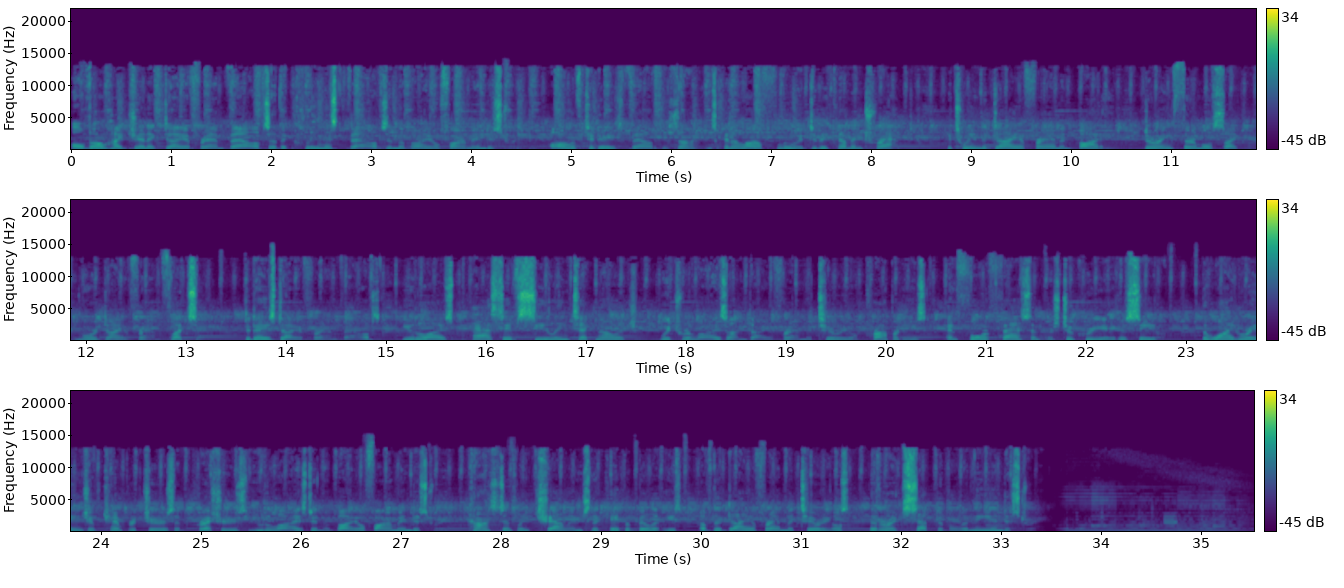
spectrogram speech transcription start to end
Although hygienic diaphragm valves are the cleanest valves in the biopharm industry, all of today's valve designs can allow fluid to become entrapped between the diaphragm and body during thermal cycling or diaphragm flexing. Today's diaphragm valves utilize passive sealing technology, which relies on diaphragm material properties and four fasteners to create a seal. The wide range of temperatures and pressures utilized in the biopharm industry constantly challenge the capabilities of the diaphragm materials that are acceptable in the industry.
